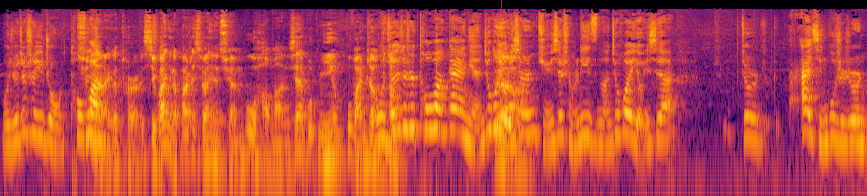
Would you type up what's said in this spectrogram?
我觉得这是一种偷换哪个腿儿？喜欢你的话是喜欢你的全部，好吗？你现在不，你又不完整。我觉得这是偷换概念，就会有一些人举一些什么例子呢？就会有一些，就是爱情故事，就是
